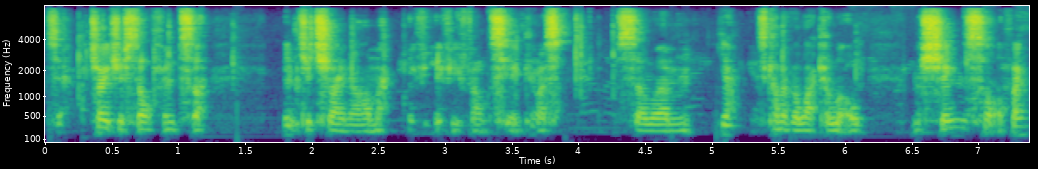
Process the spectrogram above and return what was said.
So yeah, change yourself into into chain armor if if you fancy it, guys. So um, yeah, it's kind of like a little machine sort of thing.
